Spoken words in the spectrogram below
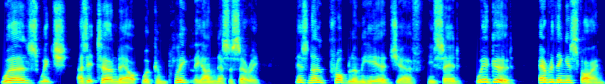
words which, as it turned out, were completely unnecessary. There's no problem here, Jeff, he said. We're good. Everything is fine.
